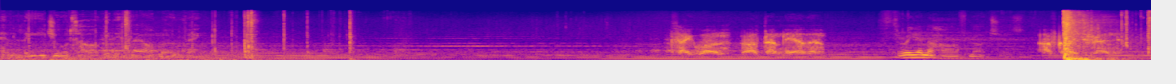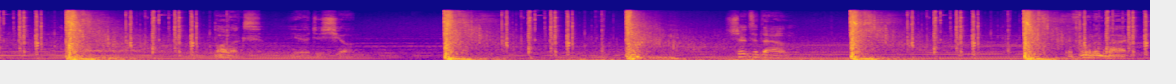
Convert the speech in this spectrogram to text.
and lead your target if they are moving. Take one, I'll dump the other. Three and a half notches. I've got his friend. Bollocks. You heard your shot. Shoot it down. They're falling back.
